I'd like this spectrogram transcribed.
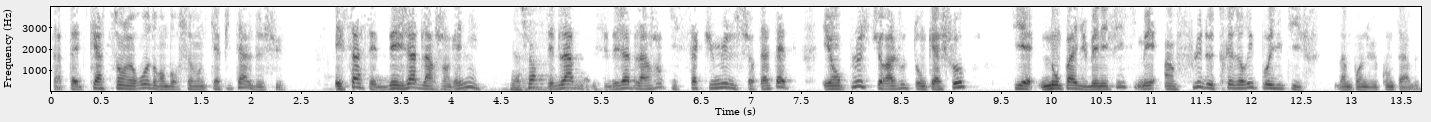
tu as peut-être 400 euros de remboursement de capital dessus. Et ça, c'est déjà de l'argent gagné. Bien sûr. C'est de la- c'est déjà de l'argent qui s'accumule sur ta tête. Et en plus, tu rajoutes ton cash flow, qui est non pas du bénéfice, mais un flux de trésorerie positif d'un point de vue comptable.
